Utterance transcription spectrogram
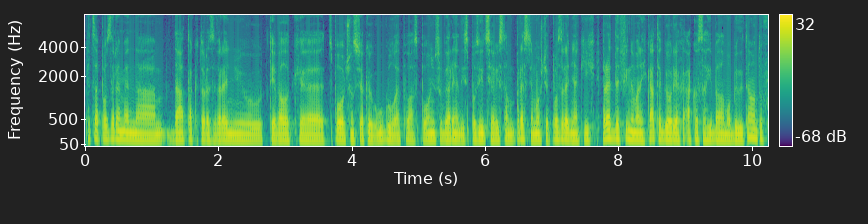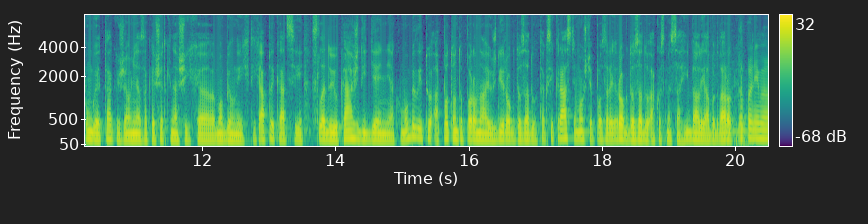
keď sa pozrieme na dáta, ktoré zverejňujú tie veľké spoločnosti ako Google, Apple a spolu, sú verejne dispozícia, vy tam presne môžete pozrieť nejakých preddefinovaných kategóriách, ako sa hýbala mobilita. Ono to funguje tak, že oni na základe všetkých našich e, mobilných tých aplikácií sledujú každý deň nejakú mobilitu a potom to porovnajú vždy rok dozadu. Tak si krásne môžete pozrieť rok dozadu, ako sme sa hýbali, alebo dva roky. Doplním eh,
